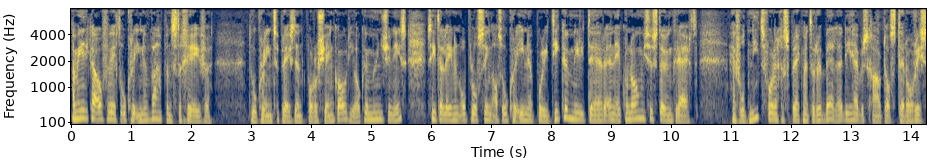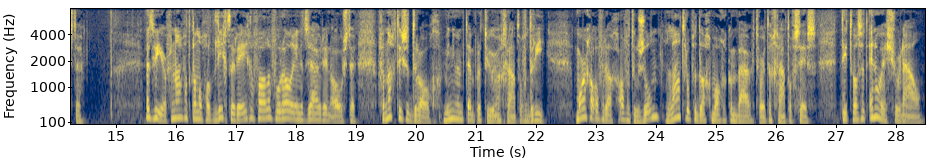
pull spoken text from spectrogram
Amerika overweegt Oekraïne wapens te geven. De Oekraïense president Poroshenko, die ook in München is, ziet alleen een oplossing als Oekraïne politieke, militaire en economische steun krijgt. Hij voelt niets voor een gesprek met de rebellen die hij beschouwt als terroristen. Het weer. Vanavond kan nog wat lichte regen vallen, vooral in het zuiden en oosten. Vannacht is het droog. Minimumtemperatuur een graad of drie. Morgen overdag af en toe zon. Later op de dag mogelijk een bui. Het wordt een graad of zes. Dit was het NOS Journaal.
